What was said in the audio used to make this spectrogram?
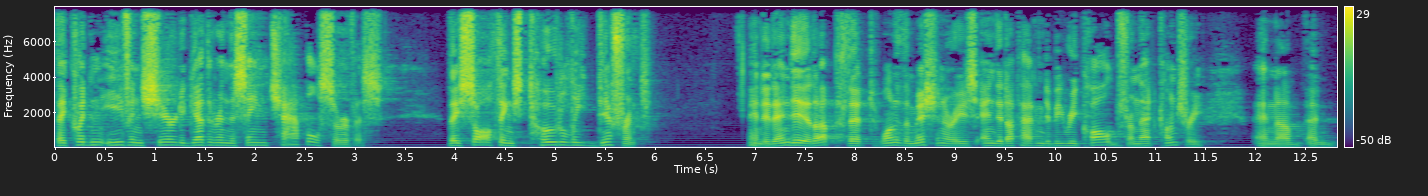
They couldn't even share together in the same chapel service. They saw things totally different. And it ended up that one of the missionaries ended up having to be recalled from that country and, uh, and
